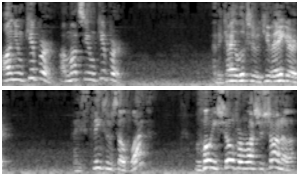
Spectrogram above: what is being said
on Yom Kippur, on Motzei Yom Kippur. And the guy looks at Eger and he thinks to himself, What? Blowing shofar Rosh Hashanah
